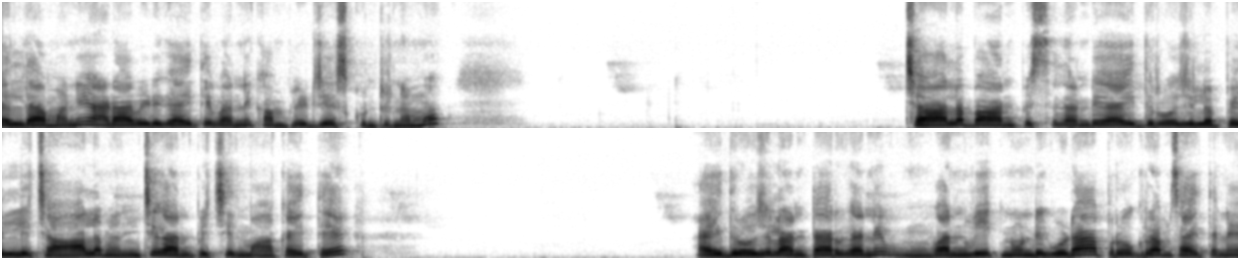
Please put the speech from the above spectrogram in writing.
వెళ్దామని హడావిడిగా అయితే ఇవన్నీ కంప్లీట్ చేసుకుంటున్నాము. చాలా బాగా అనిపిస్తుంది అండి ఐదు రోజుల పెళ్ళి చాలా మంచిగా అనిపించింది మాకైతే. ఐదు రోజులు అంటారు కానీ వన్ వీక్ నుండి కూడా ప్రోగ్రామ్స్ అయితేనే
